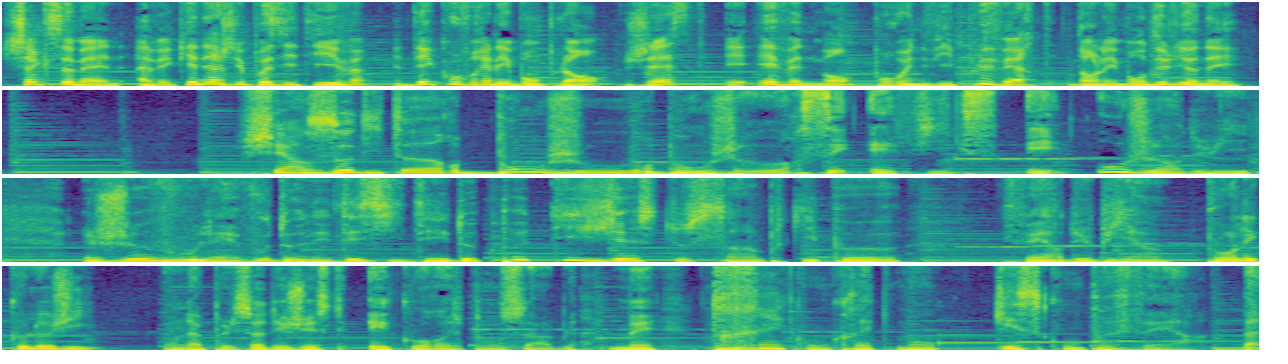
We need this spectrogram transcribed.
Chaque semaine, avec énergie positive, découvrez les bons plans, gestes et événements pour une vie plus verte dans les monts du Lyonnais. Chers auditeurs, bonjour, bonjour, c'est FX et aujourd'hui, je voulais vous donner des idées de petits gestes simples qui peuvent faire du bien pour l'écologie. On appelle ça des gestes éco-responsables, mais très concrètement, qu'est-ce qu'on peut faire? Bah,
